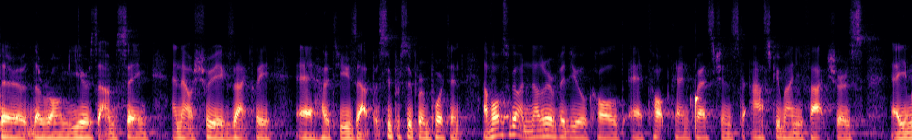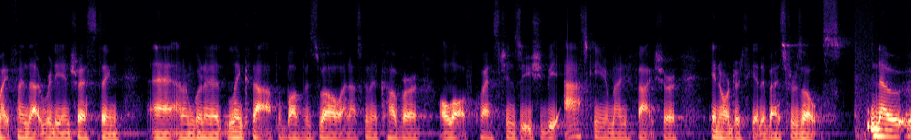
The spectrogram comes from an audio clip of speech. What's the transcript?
the, the wrong years that I'm saying, and that'll show you exactly uh, how to use that. But super, super important. I've also got another video called uh, Top 10 Questions to Ask Your Manufacturers. Uh, you might find that really interesting, uh, and I'm going to link that up above as well. And that's going to cover a lot of questions that you should be asking your manufacturer in order to get the best results. Now,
